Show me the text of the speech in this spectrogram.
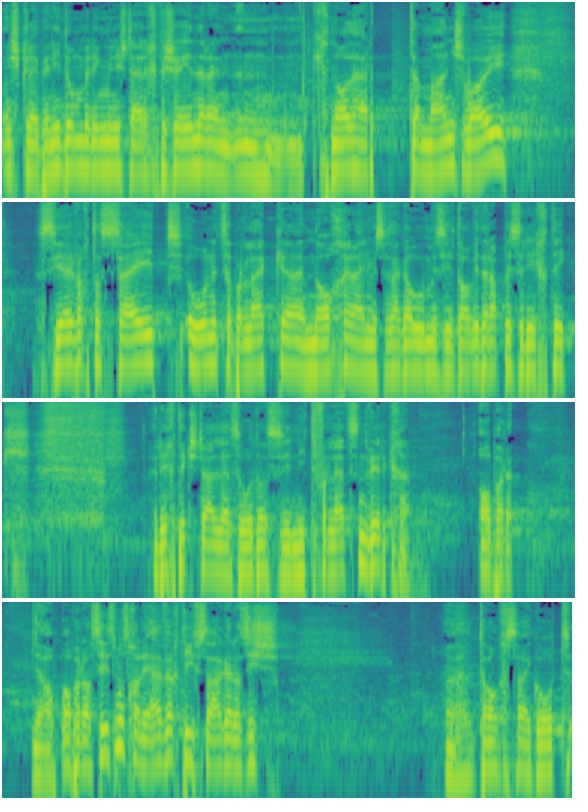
ist, glaube ich, nicht unbedingt meine Stärke. Ich bin schon eher ein, ein knallharter Mensch, der sie einfach das sagt, ohne zu überlegen, im Nachhinein müssen sagen, oh, wir sind da wieder etwas richtig, richtig stellen, so dass sie nicht verletzend wirken. Aber, ja, aber Rassismus kann ich effektiv sagen, das ist, äh, dank sei Gott,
